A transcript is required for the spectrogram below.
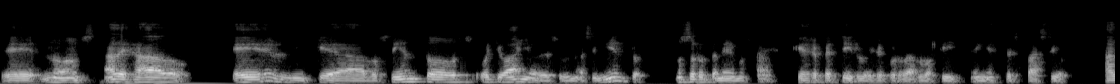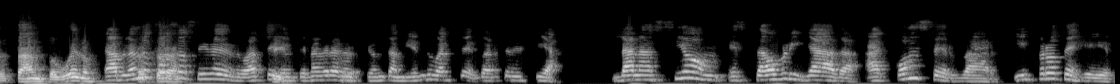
eh, nos ha dejado él y que a 208 años de su nacimiento, nosotros tenemos que repetirlo y recordarlo aquí en este espacio al tanto. Bueno, hablando tanto así de Duarte y el tema de la nación, también Duarte, Duarte decía, la nación está obligada a conservar y proteger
